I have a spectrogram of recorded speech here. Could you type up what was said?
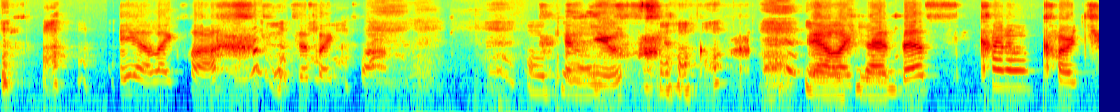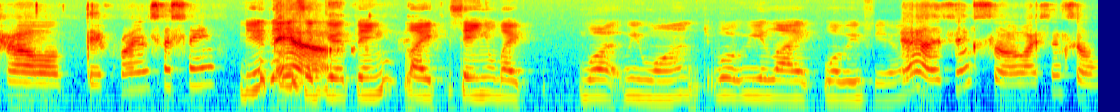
Yeah, like, pa. just like, pa. okay. And you. Yeah, like true. that. That's kind of cultural difference, I think. Do you think it's a good thing? Like saying like what we want, what we like, what we feel? Yeah, I think so. I think so.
